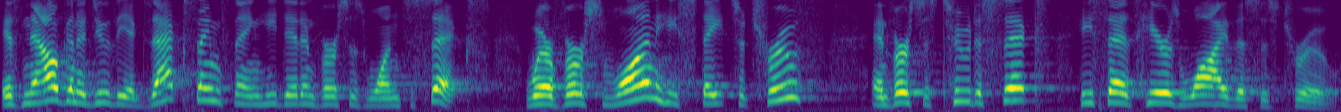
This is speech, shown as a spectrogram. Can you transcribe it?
is now going to do the exact same thing he did in verses 1 to 6, where verse 1 he states a truth, and verses 2 to 6 he says, Here's why this is true.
